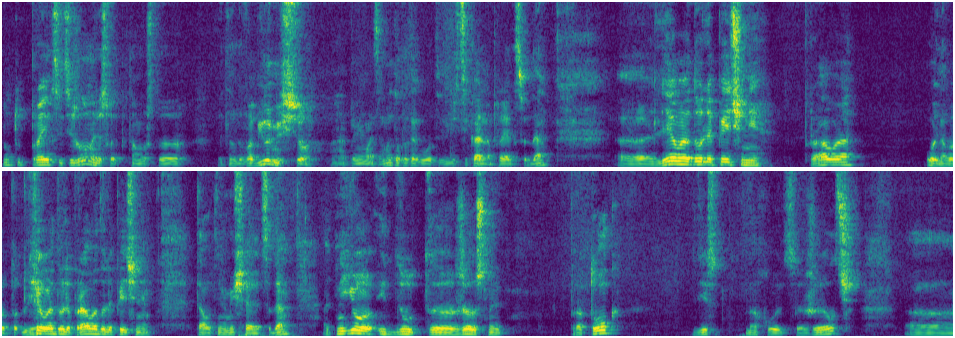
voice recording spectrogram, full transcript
Ну, тут проекции тяжело нарисовать, потому что это надо в объеме все, понимаете. Мы только как бы вот вертикально проекцию, да. Э, левая доля печени, правая ой, наоборот, левая доля, правая доля печени, там вот не умещается, да. От нее идут э, желчный проток, здесь находится желчь, э,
